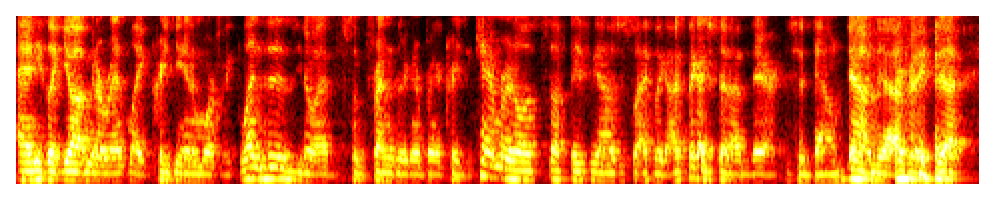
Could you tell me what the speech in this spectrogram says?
And he's like, "Yo, I'm gonna rent like crazy anamorphic lenses. You know, I have some friends that are gonna bring a crazy camera and all this stuff." Basically, I was just, I was like, I think I just said I'm there. you said down. Down, Yeah. perfect. Yeah.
